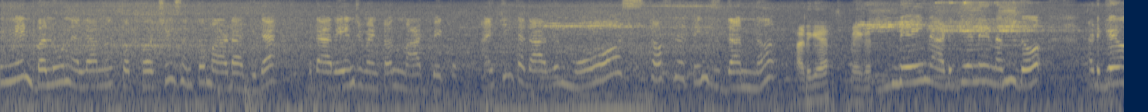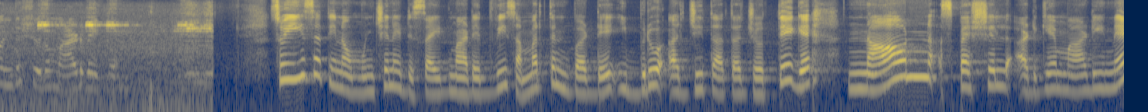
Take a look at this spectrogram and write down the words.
ಇನ್ನೇನು ಬಲೂನ್ ಎಲ್ಲನೂ ಪರ್ಚೇಸ್ ಅಂತೂ ಮಾಡಾಗಿದೆ. ಬಟ್ ಅರೇಂಜ್ಮೆಂಟ್ ಒಂದು ಮಾಡಬೇಕು. ಐ ಥಿಂಕ್ ಅದಾದರೆ most of the things done ಅಡುಗೆ ಮೇನ್ ಅಡುಗೆನೇ ನಂದು. ಅಡುಗೆ ಒಂದು ಶುರು ಮಾಡಬೇಕು. ಸೊ ಈ ಸತಿ ನಾವು ಮುಂಚೆನೇ ಡಿಸೈಡ್ ಮಾಡಿದ್ವಿ ಸಮರ್ಥನ್ ಬರ್ಡೇ ಇಬ್ಬರು ಅಜ್ಜಿ ತಾತ ಜೊತೆಗೆ ನಾನ್ ಸ್ಪೆಷಲ್ ಅಡುಗೆ ಮಾಡಿನೇ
